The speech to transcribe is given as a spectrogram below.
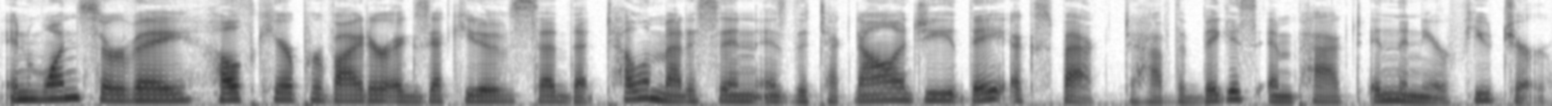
In one survey, healthcare provider executives said that telemedicine is the technology they expect to have the biggest impact in the near future.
